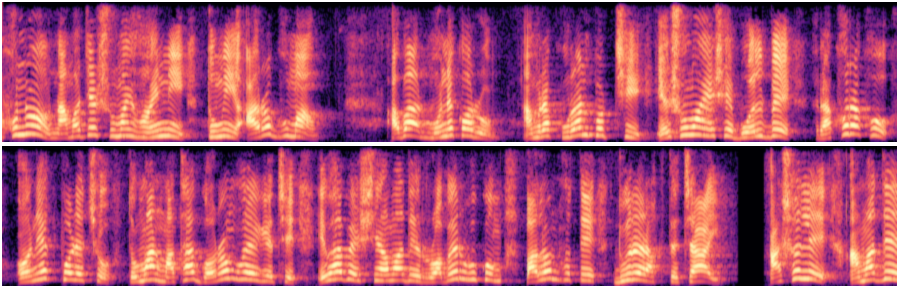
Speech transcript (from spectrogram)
এখনও নামাজের সময় হয়নি, তুমি আরও ঘুমাও। আবার মনে করো, আমরা কোরআন পড়ছি, এ সময় এসে বলবে, রাখো রাখো, অনেক পড়েছ, তোমার মাথা গরম হয়ে গেছে, এভাবে সে আমাদের রবের হুকুম পালন হতে দূরে রাখতে চায় আসলে আমাদের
